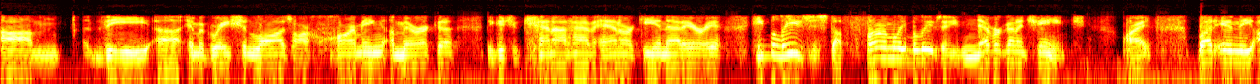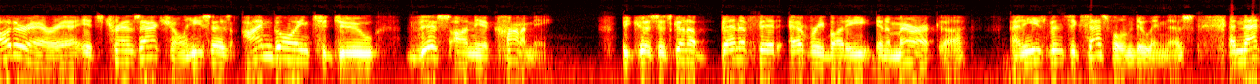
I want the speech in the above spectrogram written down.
Um, the uh, immigration laws are harming America because you cannot have anarchy in that area. He believes this stuff, firmly believes it. He's never going to change. All right. But in the other area, it's transactional. He says, I'm going to do this on the economy because it's going to benefit everybody in America. And he's been successful in doing this. And that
